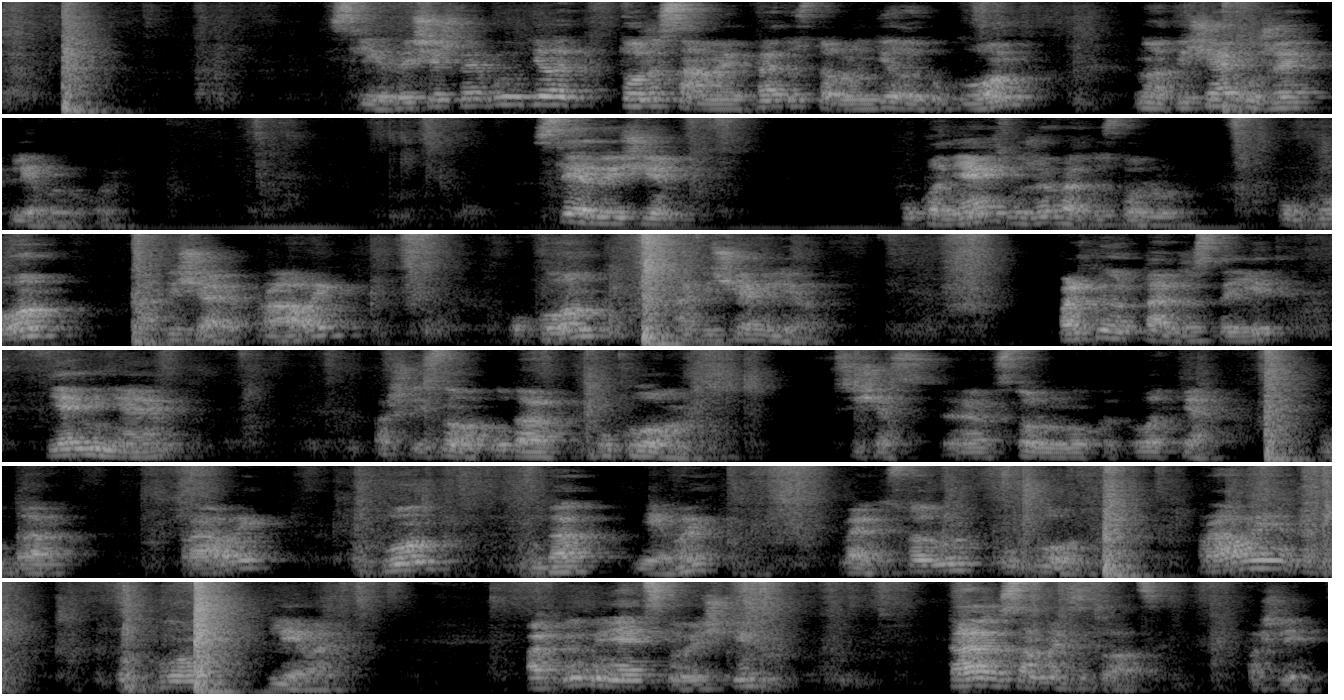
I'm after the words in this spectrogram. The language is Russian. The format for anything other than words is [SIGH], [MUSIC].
Следующее, что я буду делать, то же самое. В эту сторону делаю уклон, но отвечаю уже левой рукой. Следующее. Уклоняюсь уже в эту сторону. Уклон, отвечаю правой. Уклон, отвечаю левой. Партнер также стоит. Я меняю. Пошли снова удар, уклон. Сейчас э, в сторону локтя. Удар правой, уклон, удар левой. В эту сторону уклон. Правая, уклон, левая. Партнер меняет стоечки. Та же самая ситуация. Пошли.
